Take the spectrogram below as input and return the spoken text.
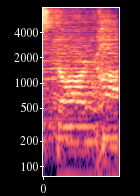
this dark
